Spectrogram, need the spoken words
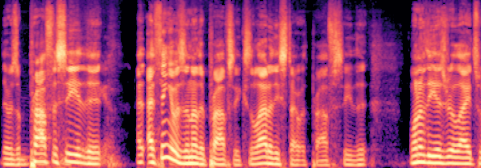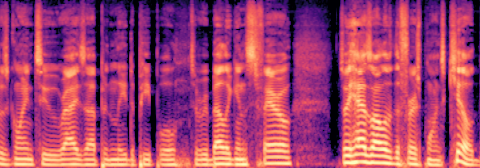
there was a prophecy that, I, I think it was another prophecy because a lot of these start with prophecy that one of the Israelites was going to rise up and lead the people to rebel against Pharaoh. So he has all of the firstborns killed.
